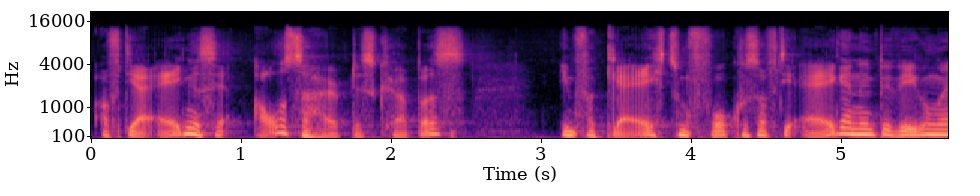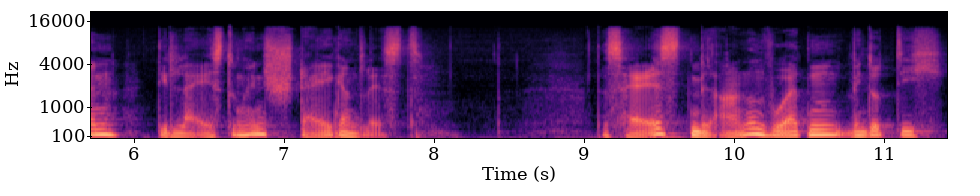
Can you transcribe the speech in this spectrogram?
auf die Ereignisse außerhalb des Körpers im Vergleich zum Fokus auf die eigenen Bewegungen die Leistungen steigern lässt. Das heißt, mit anderen Worten, wenn du dich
